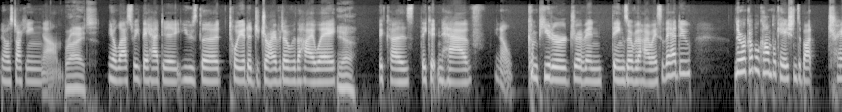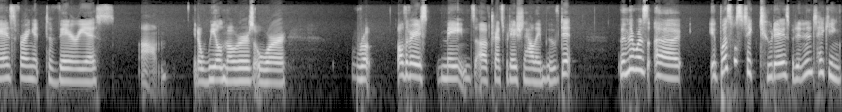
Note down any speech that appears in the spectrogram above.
You know, I was talking um, right. you know, last week they had to use the Toyota to drive it over the highway Yeah. because they couldn't have, you know, computer driven things over the highway. So they had to, there were a couple complications about transferring it to various, um, you know, wheeled motors or ro- all the various means of transportation, how they moved it. Then there was a, it was supposed to take two days, but it ended up taking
